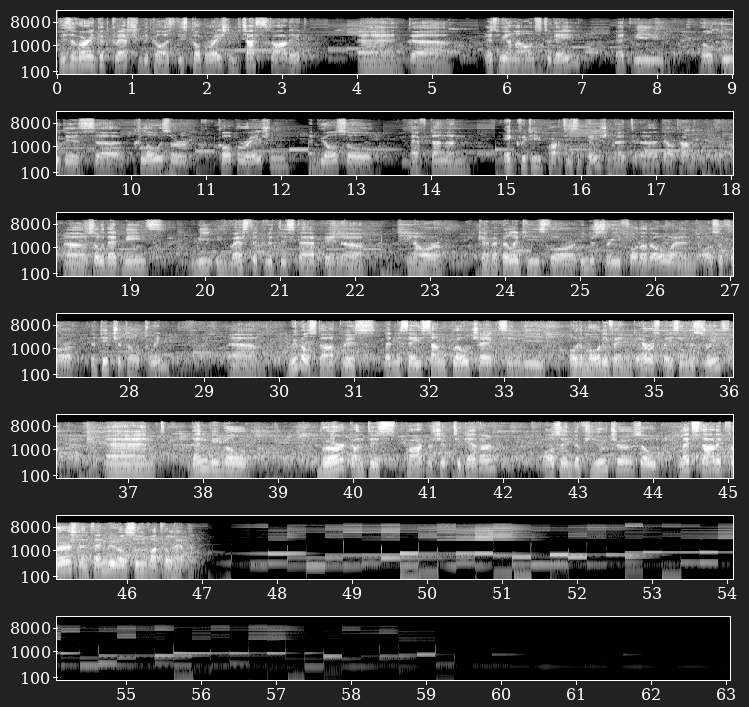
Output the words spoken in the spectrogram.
This is a very good question because this cooperation just started and uh, as we announced today that we will do this uh, closer cooperation and we also have done an equity participation at uh, Delta. Uh, so that means we invested with this step in, uh, in our capabilities for Industry 4.0 and also for the digital twin. Um, we will start with, let me say, some projects in the automotive and aerospace industries and then we will work on this partnership together also in the future. So let's start it first and then we will see what will happen.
